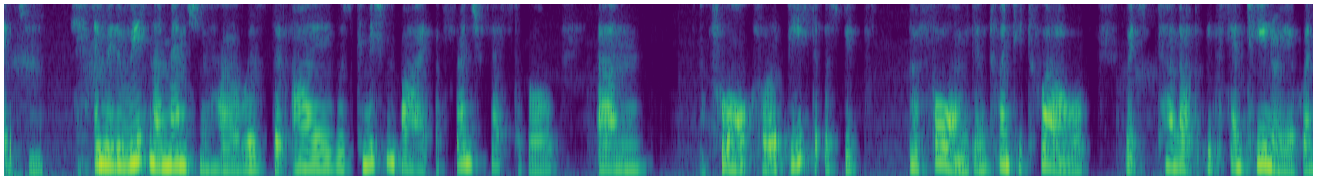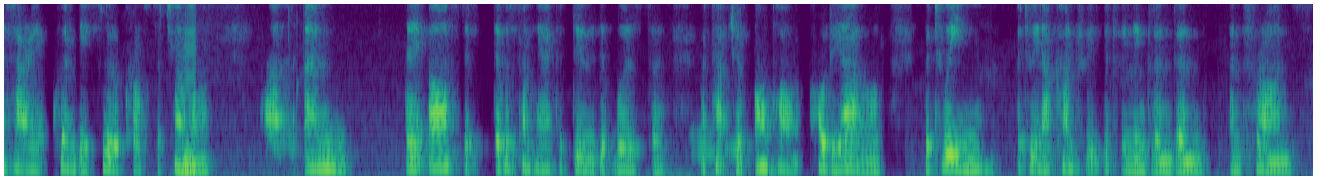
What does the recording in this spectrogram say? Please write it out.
anyway, the reason I mentioned her was that I was commissioned by a French festival um, for for a piece that was be performed in 2012, which turned out to be the centenary of when Harriet Quimby flew across the Channel. Mm. Um, and they asked if there was something I could do that was a, a touch of entente cordiale between between our country, between England and, and France.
